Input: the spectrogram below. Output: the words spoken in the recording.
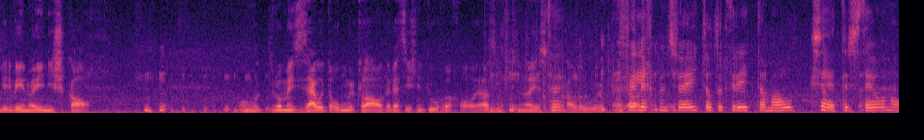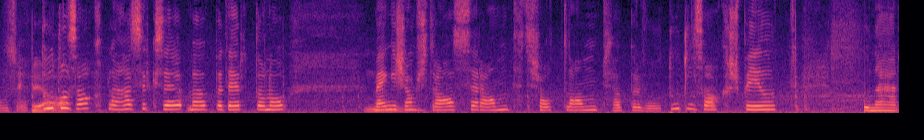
wir wollen noch einmal gehen. Und darum ist es auch untergeladen, es ist nicht hochgekommen. Ja, sonst noch eins schauen. Vielleicht beim zweiten oder dritten Mal seht ihr es dann auch noch so. Ja. Dudelsackbläser sieht man dort noch. Manchmal am Strassenrand in Schottland, jemand, der Dudelsack spielt. Und dann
